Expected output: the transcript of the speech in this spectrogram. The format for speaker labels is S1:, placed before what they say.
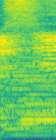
S1: Yes.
